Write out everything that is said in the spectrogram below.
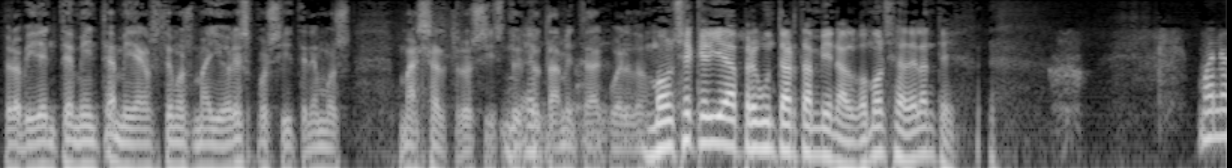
pero evidentemente a medida que nos hacemos mayores, pues sí tenemos más artrosis. Estoy eh, totalmente de acuerdo. Monse quería preguntar también algo. Monse, adelante. Bueno,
